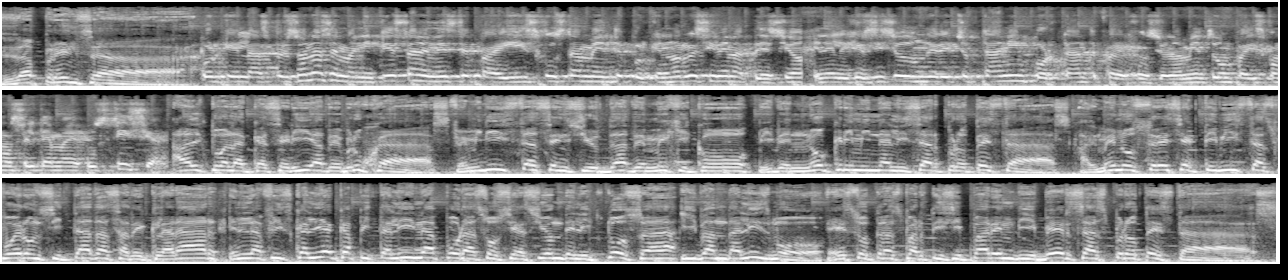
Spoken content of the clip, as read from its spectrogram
La prensa. Porque las personas se manifiestan en este país justamente porque no reciben atención en el ejercicio de un derecho tan importante para el funcionamiento de un país como es el tema de justicia. Alto a la cacería de brujas. Feministas en Ciudad de México piden no criminalizar protestas. Al menos 13 activistas fueron citadas a declarar en la Fiscalía Capitalina por asociación delictuosa y vandalismo. Esto tras participar en diversas protestas.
